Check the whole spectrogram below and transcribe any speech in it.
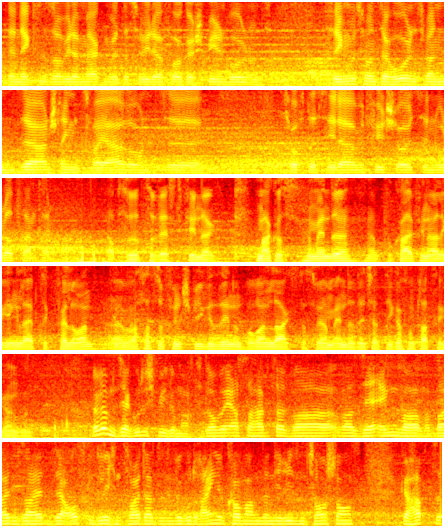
in der nächsten Saison wieder merken wird, dass wir wieder erfolgreich spielen wollen. Und deswegen müssen wir uns erholen. Es waren sehr anstrengende zwei Jahre und äh, ich hoffe, dass jeder mit viel Stolz in den Urlaub fahren kann. Absolut zu Recht. Vielen Dank. Markus, am Ende äh, Pokalfinale gegen Leipzig verloren. Äh, was hast du für ein Spiel gesehen und woran lag es, dass wir am Ende nicht als Sieger vom Platz gegangen sind? Ja, wir haben ein sehr gutes Spiel gemacht. Ich glaube, erste Halbzeit war, war sehr eng, war von beiden Seiten sehr ausgeglichen. Zweite Halbzeit sind wir gut reingekommen, haben dann die riesen Chance gehabt äh,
